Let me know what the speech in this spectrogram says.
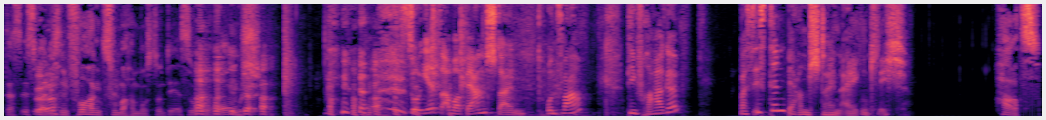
Das ist, weil ich den Vorhang zumachen musste und der ist so orange. So, jetzt aber Bernstein. Und zwar die Frage, was ist denn Bernstein eigentlich? Harz.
